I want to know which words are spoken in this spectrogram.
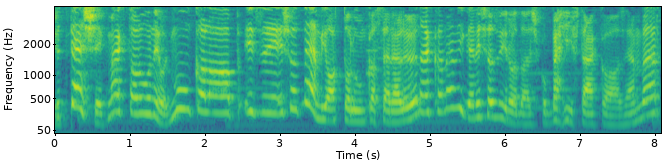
Hogy tessék megtanulni, hogy munkalap, izé, és ott nem jattolunk a szerelőnek, hanem igenis az iroda. És akkor behívták az embert,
